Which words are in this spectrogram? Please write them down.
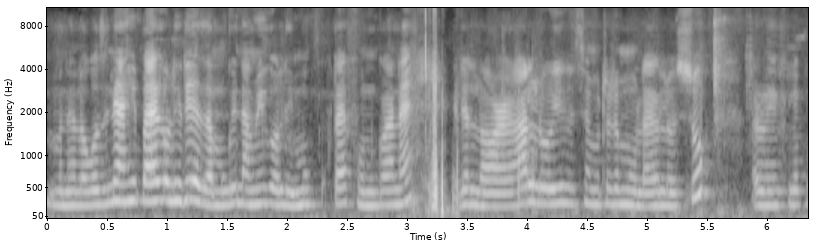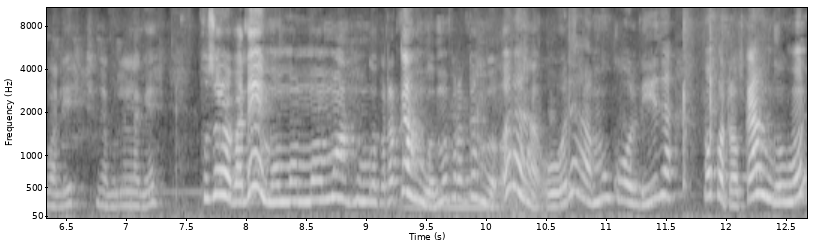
মানে লগৰজনী আহি পাই গ'লহি দেই জামুগুৰি নামি গ'লহি মোক তাই ফোন কৰা নাই। এতিয়া ল'ৰা লৈ হৈছে মুঠতে মই ওলাই লৈছোঁ। আৰু এইফালে পোৱালি যাবলৈ লাগে। খুচৰ ৰ'বা দেই মই মই মই আহোঁগৈ পটককৈ আহোঁগৈ মই পটককৈ আহোঁগৈ। অ' দেহা অ' দেহা মোক কলি যা মই পটককৈ আহোঁগৈ শুন।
